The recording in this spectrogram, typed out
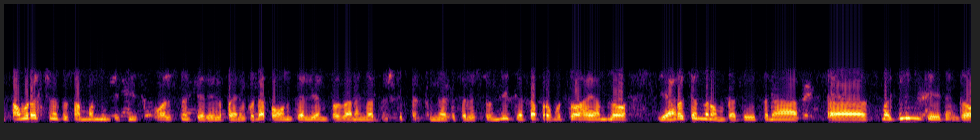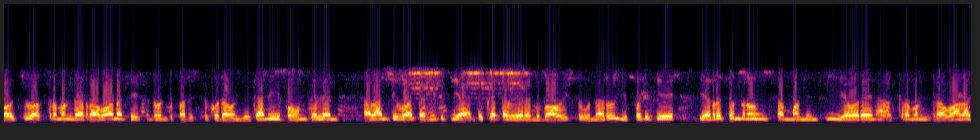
సంరక్షణకు సంబంధించి తీసుకోవాల్సిన చర్యలపైన కూడా పవన్ కళ్యాణ్ ప్రధానంగా దృష్టి పెడుతున్నట్టు తెలుస్తుంది. గత ప్రభుత్వ హయాంలో ఎర్రచందనం పెద్ద ఎత్తున ఆ, స్మగ్లింగ్ చేయడం కావచ్చు అక్రమంగా రవాణా చేసినటువంటి పరిస్థితి కూడా ఉంది. కానీ పవన్ కళ్యాణ్ అలాంటి వాటన్నిటికీ అడ్డుకట్ట వేయాలని భావిస్తూ ఉన్నారు. ఇప్పటికే ఎర్రచందనం సంబంధించి ఎవరైనా అక్రమంగా రవాణా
